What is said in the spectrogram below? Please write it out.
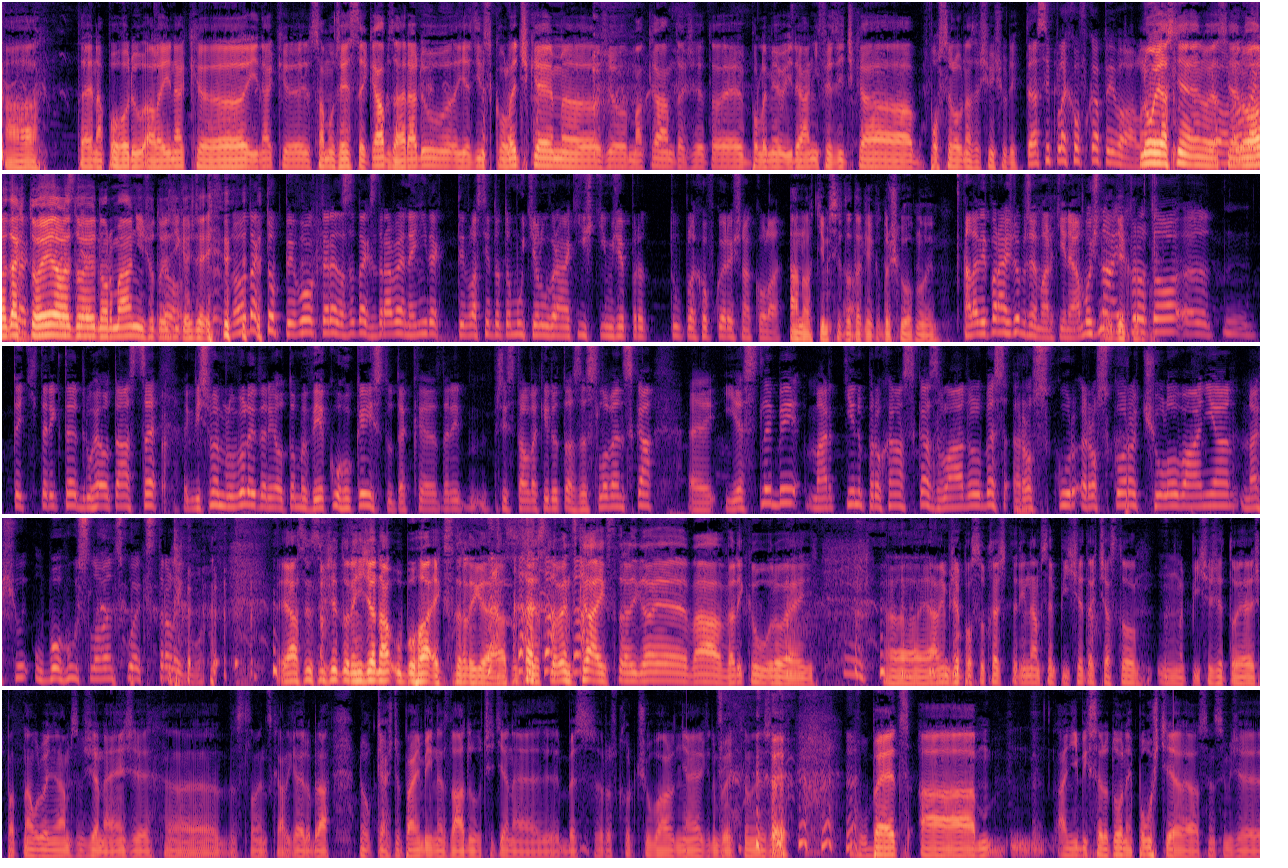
a to je na pohodu, ale jinak, eh, jinak eh, samozřejmě sekám zahradu, jezdím s kolečkem, eh, že jo, makám, takže to je podle mě ideální fyzička a posilovna ze všem všudy. To je asi plechovka piva. Ale... No jasně, no jasně, jo, no, no, ale tak, tak to je, ale to je normální, že to jezdí každý. No tak to pivo, které zase tak zdravé není, tak ty vlastně to tomu tělu vrátíš tím, že pro tu plechovku jedeš na kole. Ano, tím si to no. tak jako trošku obnovím. Ale vypadáš dobře, Martine. A možná Děkuji. i proto, teď tedy k té druhé otázce, když jsme mluvili tedy o tom věku hokejistu, tak tady přistal taky dotaz ze Slovenska. Eh, jestli by Martin Procházka zvládl bez rozkur, rozkorčulování našu ubohou slovenskou extraligu? Já si myslím, že to není žádná ubohá extraliga. Já si myslím, že slovenská extraliga je, má velikou úroveň. Uh, já vím, že posluchač, který nám sem píše, tak často um, píše, že to je špatná úroveň. Já myslím, že ne, že uh, slovenská liga je dobrá. No každopádně bych nezvládl, určitě ne. Bez rozkorčoval nějak, nebo jak to neře, vůbec. A ani bych se do toho nepouštěl. Já si myslím, že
